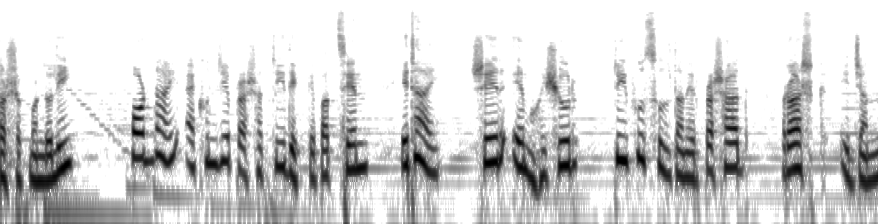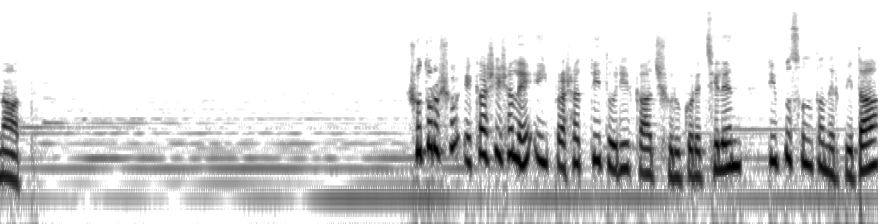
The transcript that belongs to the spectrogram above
দর্শক মণ্ডলী, পর্দায় এখন যে প্রাসাদটি দেখতে পাচ্ছেন, এটাই শের এ মহীশূর টিপু সুলতানের প্রাসাদ। রাস্ক ই জান্নাত। সতেরোশো একাশি সালে এই প্রাসাদটি তৈরির কাজ শুরু করেছিলেন টিপু সুলতানের পিতা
